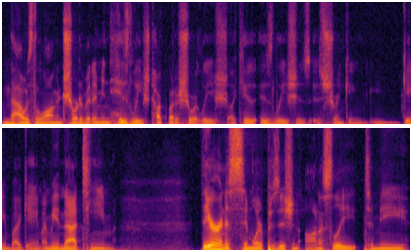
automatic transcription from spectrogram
And that was the long and short of it. I mean, his leash. Talk about a short leash. Like his his leash is is shrinking game by game. I mean, that team. They're in a similar position, honestly, to me,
